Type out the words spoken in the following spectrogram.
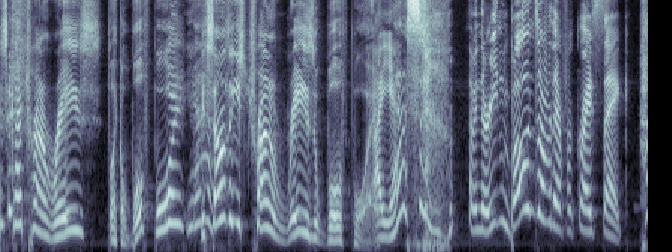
This guy trying to raise like a wolf boy? Yeah. It sounds like he's trying to raise a wolf boy. I yes. I mean, they're eating bones over there for Christ's sake. How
